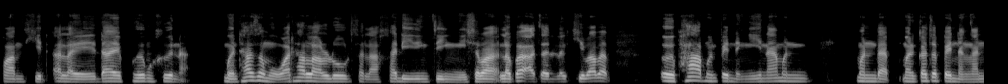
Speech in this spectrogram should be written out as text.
ความคิดอะไรได้เพิ่มขึ้นอะ เหมือนถ้าสมมติว่าถ้าเราดูสารคดีจริงๆนี้ใช่ป่ะเราก็อาจจะคิดว่าแบบเออภาพมันเป็นอย่างนี้นะ มันมันแบบมันก็จะเป็นอย่างนั้น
